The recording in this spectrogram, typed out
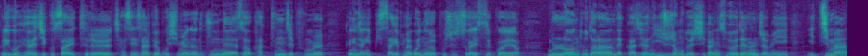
그리고 해외 직구 사이트를 자세히 살펴보시면은 국내에서 같은 제품을 굉장히 비싸게 팔고 있는 걸 보실 수가 있을 거예요. 물론 도달하는 데까지 한 2주 정도의 시간이 소요되는 점이 있지만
